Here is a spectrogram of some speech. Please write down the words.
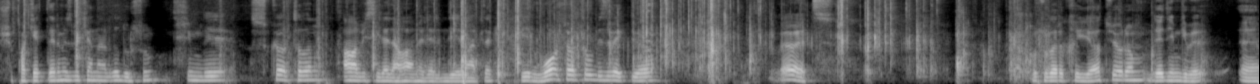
Şu paketlerimiz bir kenarda dursun. Şimdi Squirtle'ın abisiyle devam edelim diyelim artık. Bir War Turtle bizi bekliyor. Evet. Kutuları kıyıya atıyorum. Dediğim gibi e,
